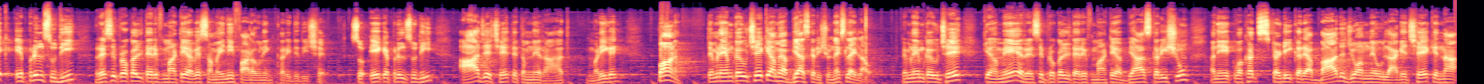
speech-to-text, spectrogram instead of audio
એક એપ્રિલ સુધી રેસિપ્રોકલ ટેરિફ માટે હવે સમયની ફાળવણી કરી દીધી છે. સો એક એપ્રિલ સુધી આ જે છે તે તમને રાહત મળી ગઈ. પણ તેમણે એમ કહ્યું છે કે અમે અભ્યાસ કરીશું. નેક્સ્ટ સ્લાઇડ લાવો. તેમણે એમ કહ્યું છે કે અમે રેસિપ્રોકલ ટેરિફ માટે અભ્યાસ કરીશું અને એક વખત સ્ટડી કર્યા બાદ જો અમને એવું લાગે છે કે ના,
